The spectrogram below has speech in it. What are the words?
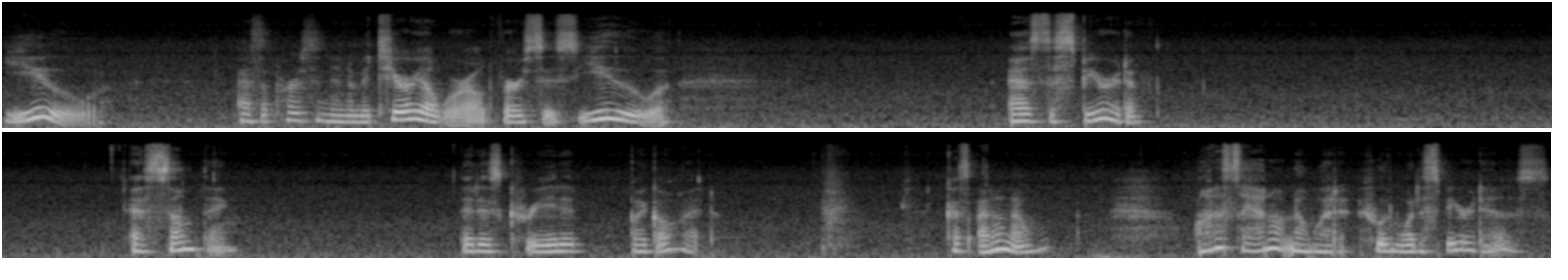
you? as a person in a material world versus you as the spirit of as something that is created by God. Because I don't know. Honestly, I don't know what who and what a spirit is.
